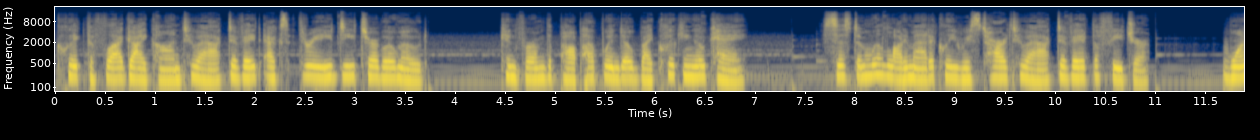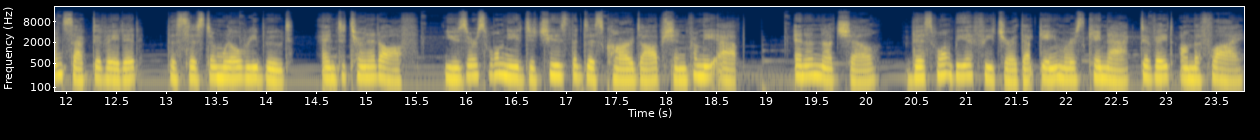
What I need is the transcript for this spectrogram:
Click the flag icon to activate X3D Turbo mode. Confirm the pop-up window by clicking OK. System will automatically restart to activate the feature. Once activated, the system will reboot, and to turn it off, users will need to choose the discard option from the app. In a nutshell, this won't be a feature that gamers can activate on the fly.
